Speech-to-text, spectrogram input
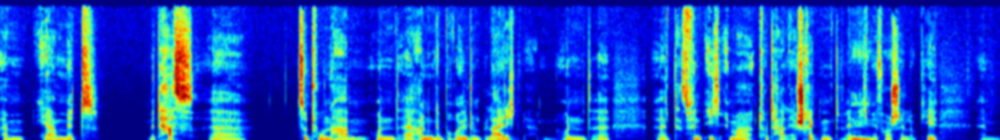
ähm, eher mit, mit Hass äh, zu tun haben und äh, angebrüllt und beleidigt werden. Und äh, äh, das finde ich immer total erschreckend, wenn mhm. ich mir vorstelle, okay, ähm,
